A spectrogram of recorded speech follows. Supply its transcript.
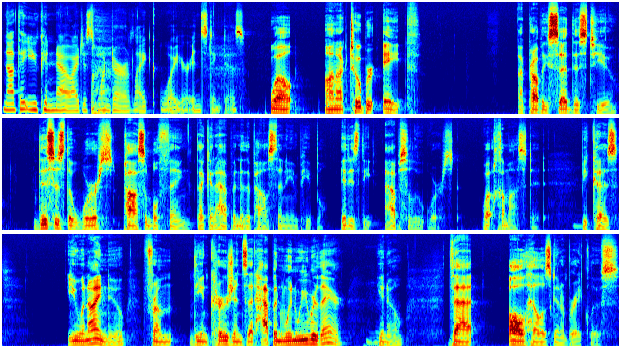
Not that you can know. I just wonder, like, what your instinct is. Well, on October 8th, I probably said this to you. This is the worst possible thing that could happen to the Palestinian people. It is the absolute worst, what Hamas did. Because you and I knew from the incursions that happened when we were there, you know, that all hell is going to break loose.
